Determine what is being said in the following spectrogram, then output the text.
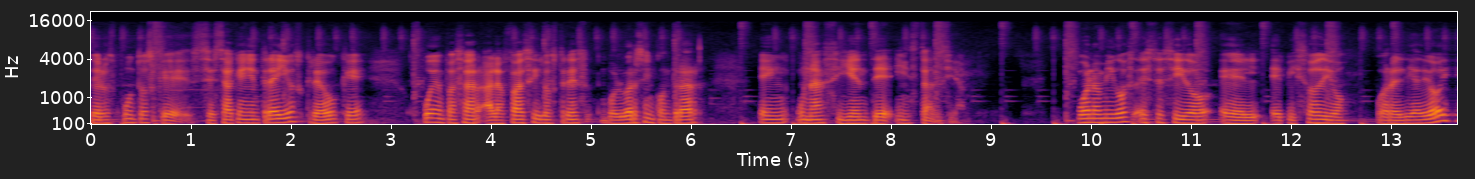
de los puntos que se saquen entre ellos, creo que pueden pasar a la fase y los tres volverse a encontrar en una siguiente instancia. Bueno amigos, este ha sido el episodio por el día de hoy.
